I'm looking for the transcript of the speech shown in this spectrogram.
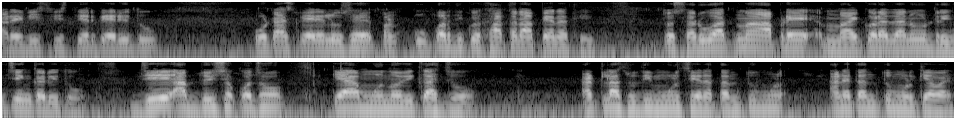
અરે વીસ વીસ તેર પહેર્યું હતું. પોટાશ પહેરેલું છે, પણ ઉપરથી કોઈ ખાતર આપ્યા નથી. તો શરૂઆતમાં આપણે માઇકોરાજાનું ડ્રિન્ચિંગ કર્યું હતું. જે આપ જોઈ શકો છો કે આ મૂળનો વિકાસ જુઓ. આટલા સુધી મૂળ છે એના તંતુ મૂળ આને તંતુ કહેવાય.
